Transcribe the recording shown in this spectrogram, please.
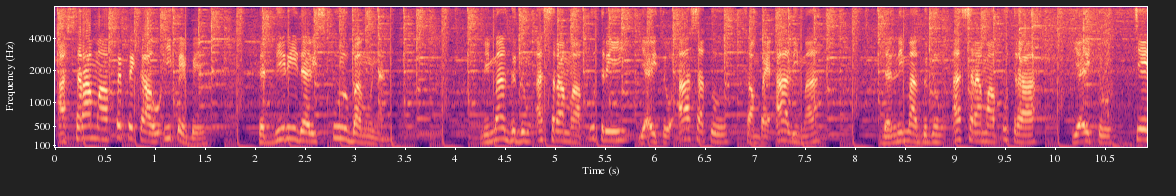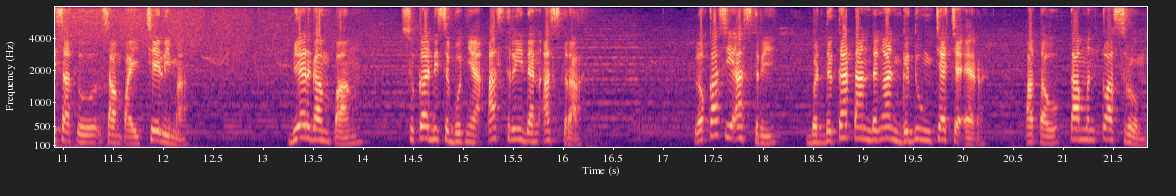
Asrama PPKU IPB terdiri dari 10 bangunan. 5 gedung asrama putri yaitu A1 sampai A5 dan 5 gedung asrama putra yaitu C1 sampai C5. Biar gampang, suka disebutnya Astri dan Astra. Lokasi Astri berdekatan dengan gedung CCR atau Common Classroom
